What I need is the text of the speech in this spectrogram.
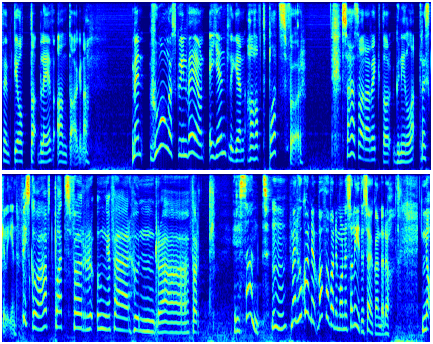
58 blev antagna. Men hur många skulle Inveon egentligen ha haft plats för? Så här svarar rektor Gunilla Treskelin. Vi skulle ha haft plats för ungefär 140. Är det sant? Mm. Men hur kan det, varför var det månne så lite sökande då? No,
